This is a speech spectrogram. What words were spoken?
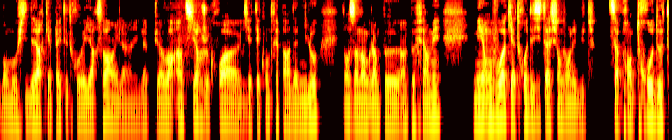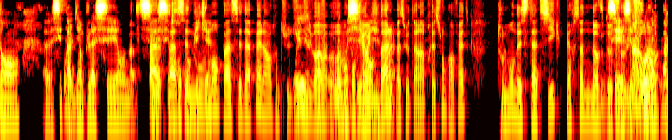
Bon, Moufi, d'ailleurs, qui a pas été trouvé hier soir. Hein, il, a, il a pu avoir un tir, je crois, euh, qui a mm. été contré par Danilo, dans un angle un peu, un peu fermé. Mais on voit qu'il y a trop d'hésitation devant les buts ça prend trop de temps, euh, c'est pas bien placé, c'est, trop assez compliqué. De mouvement, pas assez d'appel. Hein, quand tu, tu dis vraiment, vraiment qu'on fait handball parce que tu as l'impression qu'en fait tout le monde est statique, personne n'offre de solution. C'est trop long. À,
